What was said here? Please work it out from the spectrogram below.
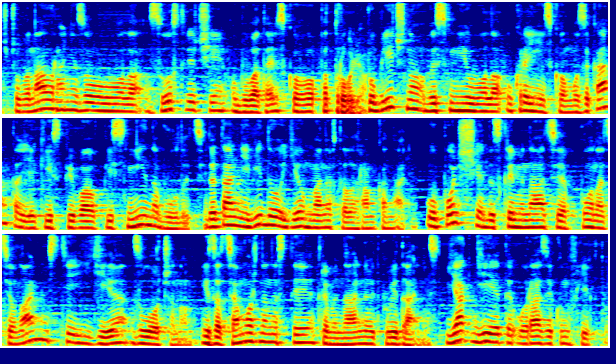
що вона організовувала зустрічі обивательського патрулю, публічно висміювала українського музиканта, який співав пісні на вулиці. Детальні відео є в мене в телеграм-каналі. У Польщі дискримінація по національності є злочином, і за це можна нести кримінальну відповідальність. Як діяти у разі конфлікту?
